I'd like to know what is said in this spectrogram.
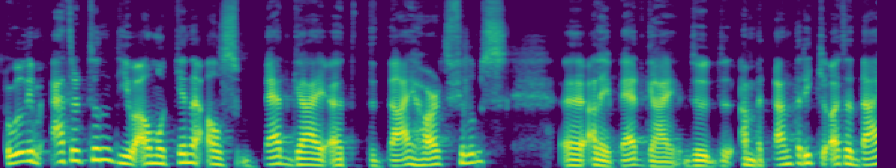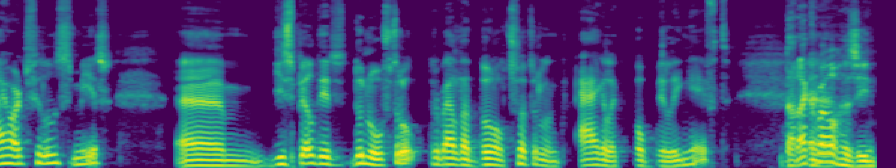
William Atherton, die we allemaal kennen als bad guy uit de Die Hard films. Eh allee, bad guy. De, de ambetanterik uit de Die Hard films meer. Ehm, die speelt hier de hoofdrol, terwijl dat Donald Sutherland eigenlijk topbilling heeft. Dat heb ik Eh, wel gezien.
